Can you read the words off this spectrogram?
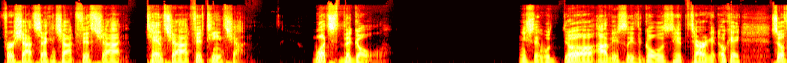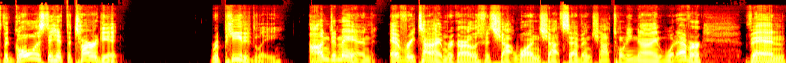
First shot, second shot, fifth shot, 10th shot, 15th shot. What's the goal? And you say, well, duh, obviously the goal is to hit the target. Okay, so if the goal is to hit the target repeatedly, on demand, every time, regardless if it's shot one, shot seven, shot 29, whatever, then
